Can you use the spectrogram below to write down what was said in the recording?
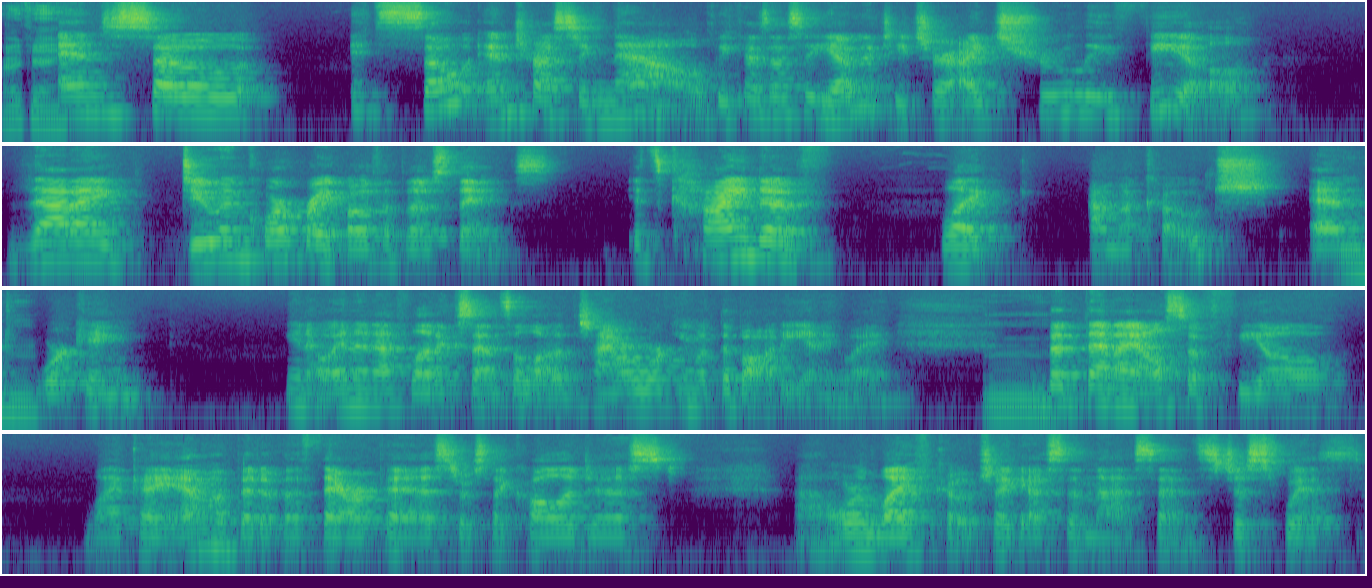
Okay. And so it's so interesting now because as a yoga teacher, I truly feel that I do incorporate both of those things. It's kind of like I'm a coach and Mhm. working, you know, in an athletic sense a lot of the time, or working with the body anyway. Mm, But then I also feel like I am a bit of a therapist or psychologist uh, or life coach, I guess, in that sense, just with,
